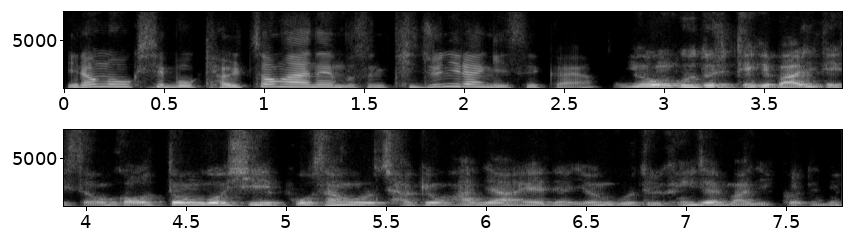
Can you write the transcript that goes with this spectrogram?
이런 거 혹시 뭐 결정하는 무슨 기준이라는 게 있을까요? 연구들이 되게 많이 돼 있어. 그러니까 어떤 것이 보상으로 작용하냐에 대한 연구들이 굉장히 많이 있거든요.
